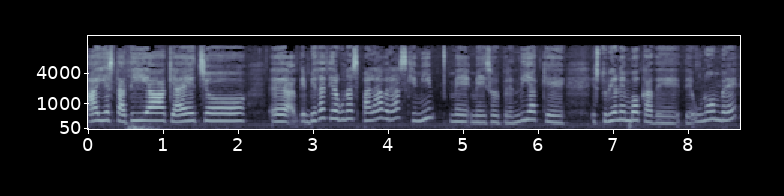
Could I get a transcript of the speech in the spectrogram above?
ay, esta tía que ha hecho... Eh, empieza a decir algunas palabras que a mí me, me sorprendía que estuvieran en boca de, de un hombre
